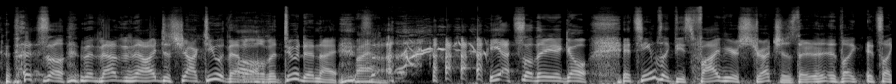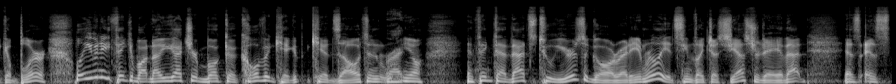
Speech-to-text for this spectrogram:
so that, now I just shocked you with that oh, a little bit too, didn't I? So, yeah. So there you go. It seems like these five year stretches, they're it's like it's like a blur. Well, even if you think about now, you got your book, uh, COVID Kids, out, and right. you know, and think that that's two years ago already, and really, it seems like just yesterday. That as as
